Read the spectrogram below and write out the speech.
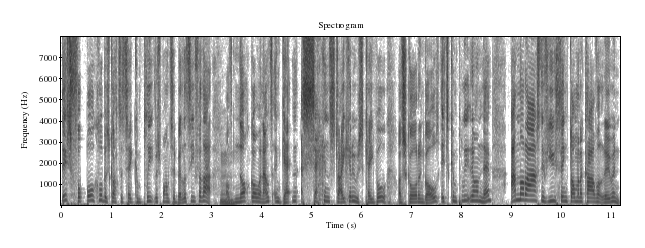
This football club has got to take complete responsibility for that, Hmm. of not going out and getting a second striker who's capable of scoring goals. It's completely on them. I'm not asked if you think Dominic Calvert Lewin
